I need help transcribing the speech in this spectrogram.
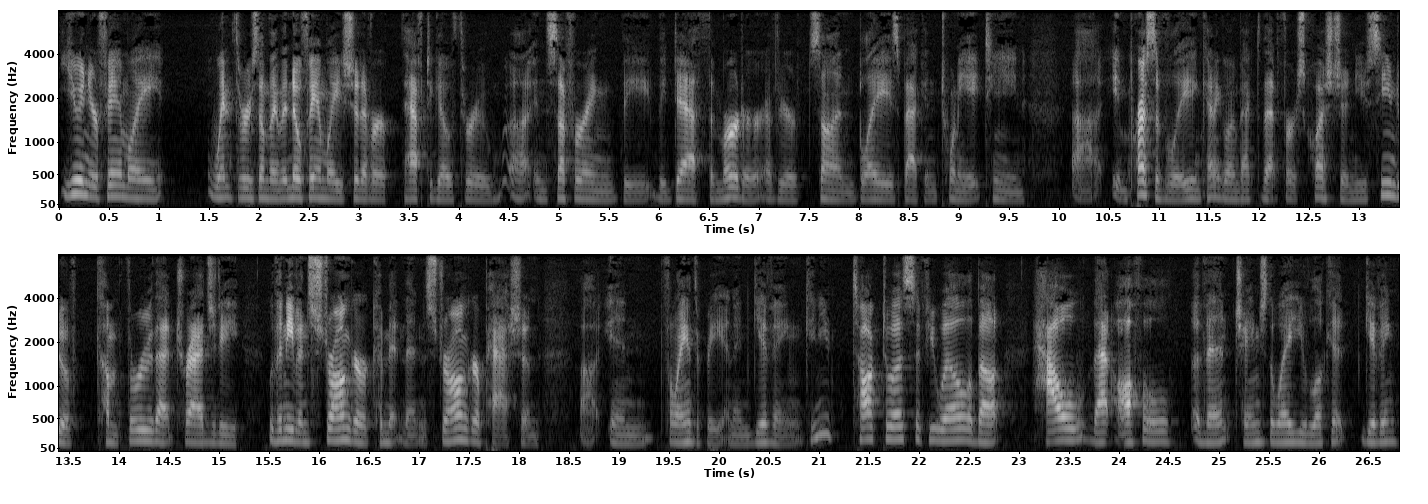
you and your family went through something that no family should ever have to go through uh, in suffering the the death, the murder of your son Blaze back in 2018. Uh, impressively, and kind of going back to that first question, you seem to have come through that tragedy with an even stronger commitment and stronger passion uh, in philanthropy and in giving. Can you talk to us, if you will, about how that awful event changed the way you look at giving?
